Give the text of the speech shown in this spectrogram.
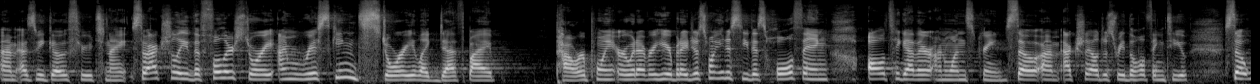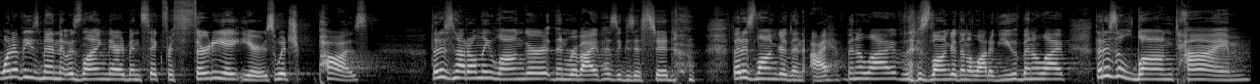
um, as we go through tonight. So, actually, the fuller story, I'm risking story like death by PowerPoint or whatever here, but I just want you to see this whole thing all together on one screen. So, um, actually, I'll just read the whole thing to you. So, one of these men that was lying there had been sick for 38 years, which, pause, that is not only longer than Revive has existed, that is longer than I have been alive, that is longer than a lot of you have been alive. That is a long time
